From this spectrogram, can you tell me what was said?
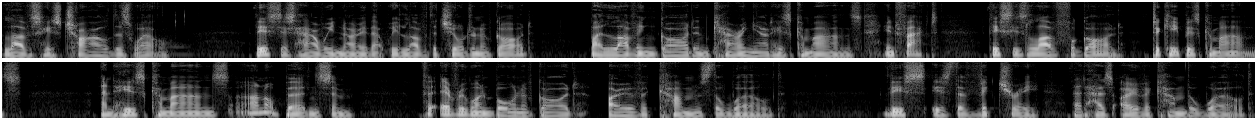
loves his child as well. This is how we know that we love the children of God by loving God and carrying out his commands. In fact, this is love for God, to keep his commands. And his commands are not burdensome, for everyone born of God overcomes the world. This is the victory that has overcome the world,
